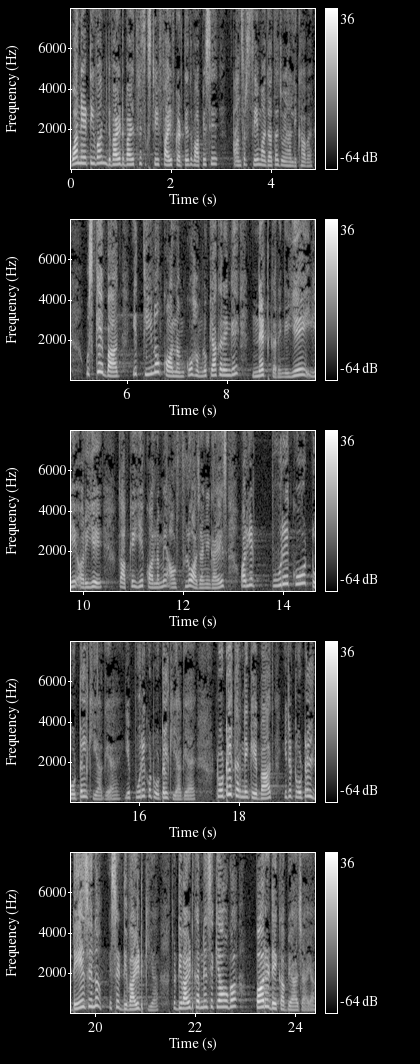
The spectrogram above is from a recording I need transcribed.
one eighty one divide by three sixty five करते हैं तो वापस से आंसर सेम आ जाता है जो यहाँ लिखा हुआ है। उसके बाद ये तीनों कॉलम को हम लोग क्या करेंगे? नेट करेंगे। ये ये और ये तो आपके ये कॉलम में आउटफ्लो आ जाएँगे गाइस और ये पूरे को टोटल किया गया है। ये पूरे को टोटल किया गया है। टोटल करने के बाद ये जो टोटल डेज़ है ना, इसे डिवाइड किया। तो डिवाइड करने से क्या होगा? पर डे का ब्याज आया।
